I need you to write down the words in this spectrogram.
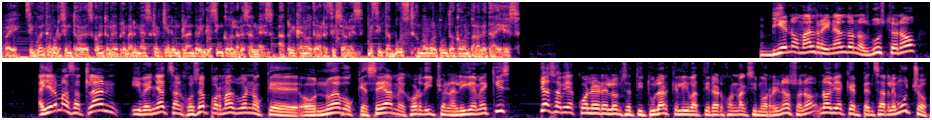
AroPay. 50% de descuento en el primer mes requiere un plan de 25 dólares al mes. Aplican otras restricciones. Visita boostmobile.com para detalles. Bien o mal, Reinaldo, nos guste o no. Ayer Mazatlán y Beñat San José, por más bueno que o nuevo que sea, mejor dicho, en la Liga MX, ya sabía cuál era el once titular que le iba a tirar Juan Máximo Reynoso, ¿no? No había que pensarle mucho.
